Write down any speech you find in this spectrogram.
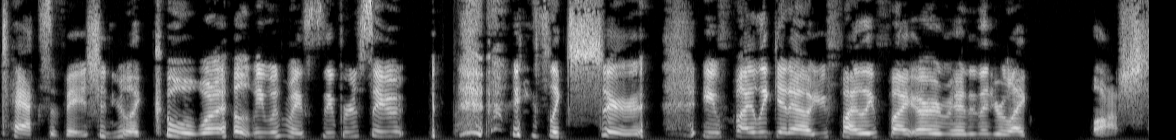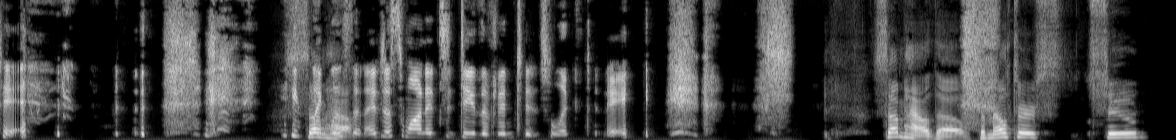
"Tax evasion." You're like, "Cool, want to help me with my super suit?" He's like, "Sure." You finally get out. You finally fight Iron Man, and then you're like, "Oh shit." He's like, "Listen, I just wanted to do the vintage look today." Somehow, though, the melter's soon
